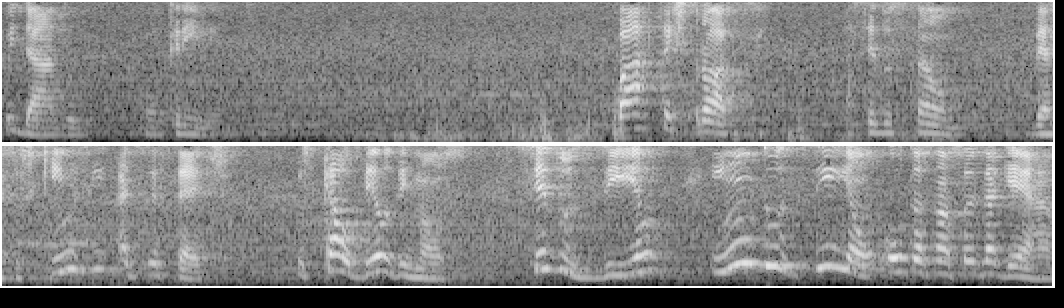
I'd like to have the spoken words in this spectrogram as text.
Cuidado com o crime. Quarta estrofe, a sedução, versos 15 a 17. Os caldeus, irmãos, seduziam e induziam outras nações à guerra,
